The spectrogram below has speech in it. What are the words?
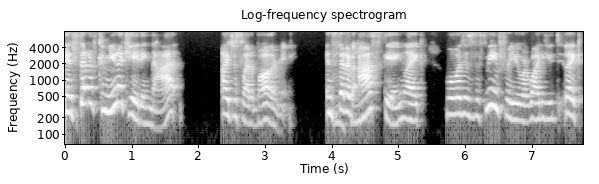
instead of communicating that, I just let it bother me. Instead mm-hmm. of asking, like, well, what does this mean for you? Or why do you do like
